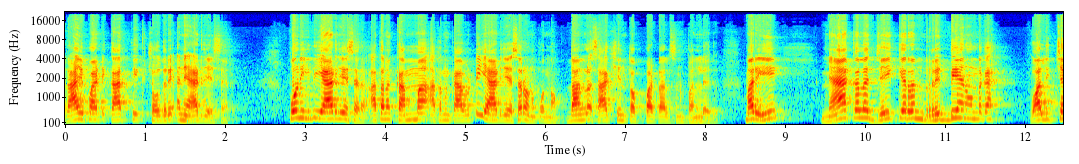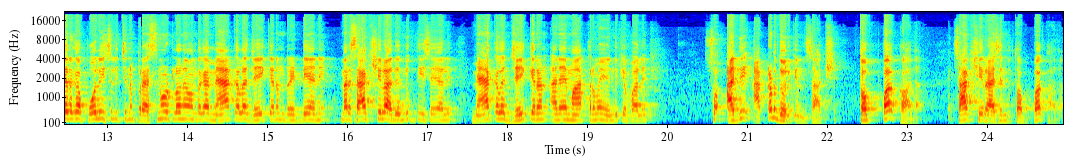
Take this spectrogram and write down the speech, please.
రాయపాటి కార్తీక్ చౌదరి అని యాడ్ చేశారు. పోనీ ఇది యాడ్ చేశారు. అతను కమ్మ అతను కాబట్టి యాడ్ చేశారు అనుకుందాం. దానిలో సాక్షిని తప్పట్టాల్సిన పని లేదు. మరి మేకల జైకిరణ్ రెడ్డి అని ఉందిగా. వాళ్ళు ఇచ్చారుగా పోలీసులు ఇచ్చిన ప్రెస్ నోట్లోనే ఉందిగా మేకల జైకిరణ్ రెడ్డి అని. మరి సాక్షిలో అది ఎందుకు తీసేయాలి? మేకల జైకిరణ్ అనే మాత్రమే ఎందుకు ఇవ్వాలి? సో అది అక్కడ దొరికింది సాక్షి. తప్ప కాదా? సాక్షి రాసింది తప్ప కాదా?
